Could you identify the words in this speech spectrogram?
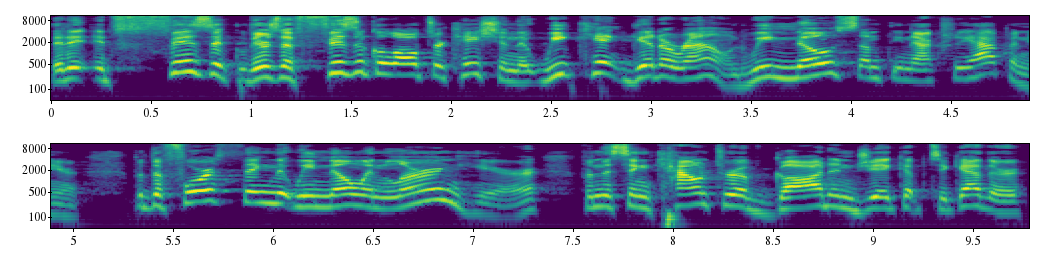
That it, it physical, there's a physical altercation that we can't get around. We know something actually happened here. But the fourth thing that we know and learn here from this encounter of God and Jacob together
